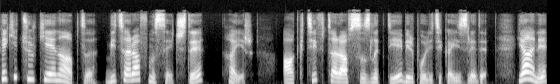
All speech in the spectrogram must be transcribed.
Peki Türkiye ne yaptı? Bir taraf mı seçti? Hayır. Aktif tarafsızlık diye bir politika izledi. Yani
